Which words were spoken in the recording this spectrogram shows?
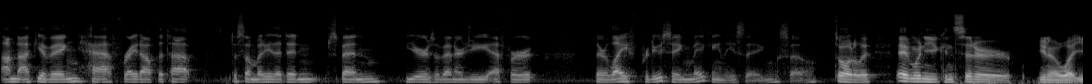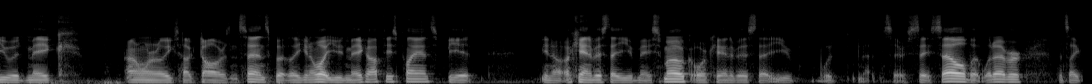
I'm not giving half right off the top to somebody that didn't spend years of energy, effort, their life producing, making these things. So Totally. And when you consider, you know, what you would make, I don't want to really talk dollars and cents, but like, you know, what you'd make off these plants, be it, you know, a cannabis that you may smoke or cannabis that you would not say sell, but whatever. It's like,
